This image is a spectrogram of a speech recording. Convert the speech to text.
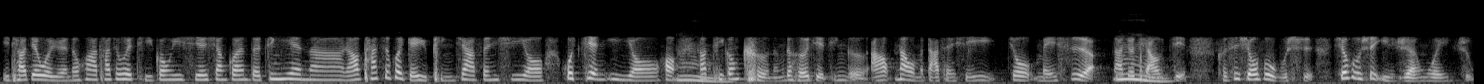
以调解委员的话，他就会提供一些相关的经验呐、啊，然后他是会给予评价分析哦，或建议哦，哈、嗯，然后提供可能的和解金额。然后那我们达成协议就没事了，那就调解。嗯、可是修复不是，修复是以人为主。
